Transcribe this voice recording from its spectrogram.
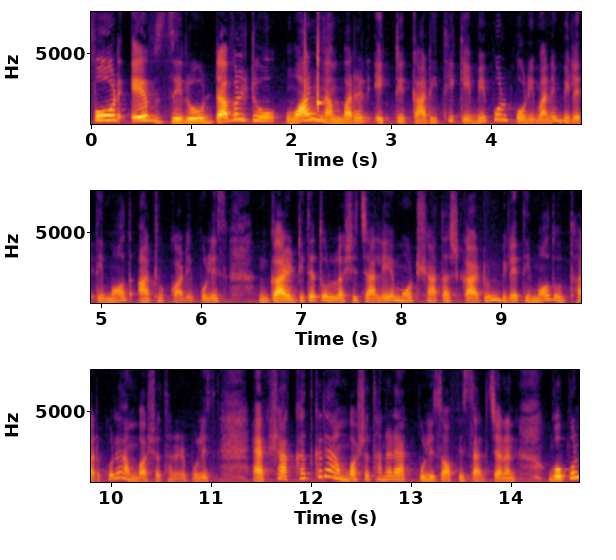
four F zero double two one নাম্বারের একটি গাড়ি থেকে বিপুল পরিমাণে বিলেতি মদ আটক করে পুলিশ। গাড়িটিতে তল্লাশি চালিয়ে মোট সাতাশ কার্টুন বিলেতি মদ উদ্ধার করে আমবাসা থানার পুলিশ। এক সাক্ষাৎকারে আমবাসা থানার এক পুলিশ অফিসার জানান, গোপন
